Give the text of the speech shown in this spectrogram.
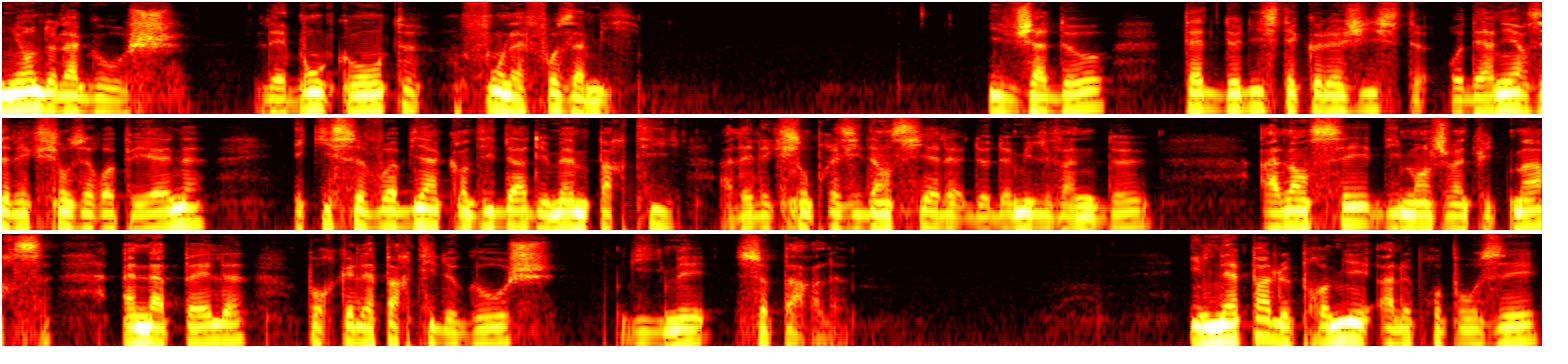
De la gauche, les bons comptes font les faux amis. Yves Jadot, tête de liste écologiste aux dernières élections européennes et qui se voit bien candidat du même parti à l'élection présidentielle de 2022, a lancé, dimanche 28 mars, un appel pour que les partis de gauche guillemets, se parlent. Il n'est pas le premier à le proposer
